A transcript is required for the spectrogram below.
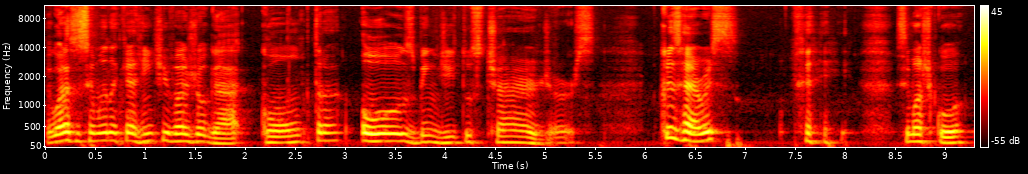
Agora essa semana que a gente vai jogar contra os benditos Chargers. Chris Harris se machucou,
